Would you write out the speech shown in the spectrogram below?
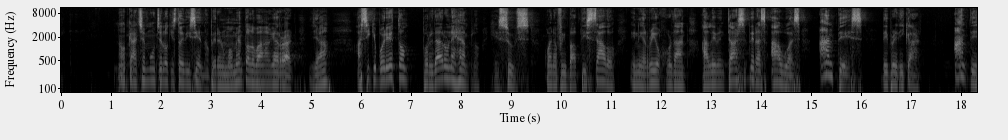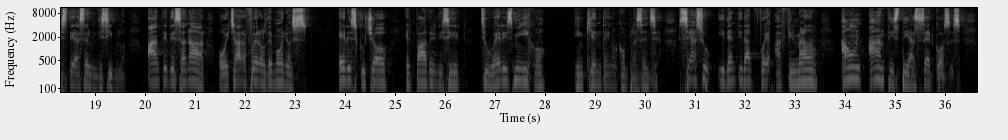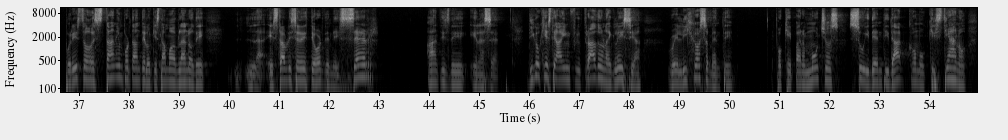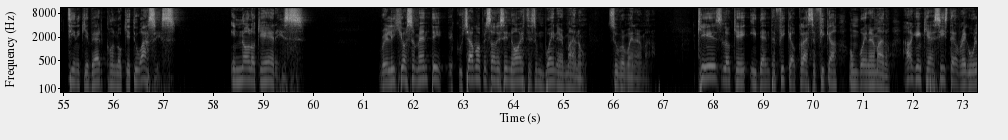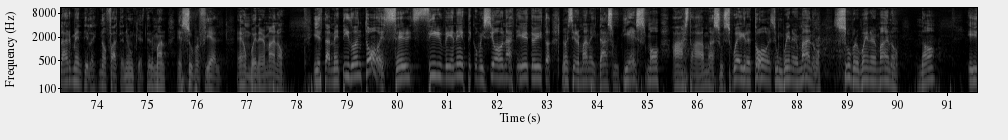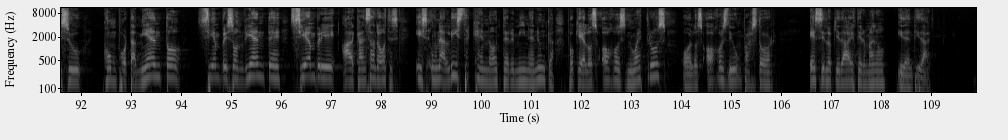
No cachen mucho lo que estoy diciendo, pero en un momento lo van a agarrar, ¿ya? Así que por esto, por dar un ejemplo, Jesús, cuando fui bautizado en el río Jordán, al levantarse de las aguas antes de predicar, antes de hacer un discípulo, antes de sanar o echar afuera los demonios, él escuchó el Padre decir, tú eres mi hijo en quien tengo complacencia. Sea, su identidad fue afirmada aún antes de hacer cosas. Por esto es tan importante lo que estamos hablando de establecer este orden de ser antes de el hacer. Digo que este ha infiltrado en la iglesia religiosamente porque para muchos su identidad como cristiano tiene que ver con lo que tú haces y no lo que eres. Religiosamente escuchamos a personas decir, no, este es un buen hermano, súper buen hermano. ¿Qué es lo que identifica o clasifica un buen hermano? Alguien que asiste regularmente, like, no falta nunca, este hermano es súper fiel, es un buen hermano. Y está metido en todo, es sirve en esta comisión, hasta esto y esto. No es hermano y da su diezmo, hasta ama a su suegra, todo es un buen hermano, súper buen hermano, ¿no? Y su comportamiento siempre sonriente, siempre alcanzando otros. Es una lista que no termina nunca, porque a los ojos nuestros o a los ojos de un pastor, Eso es lo que da a este hermano identidad,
